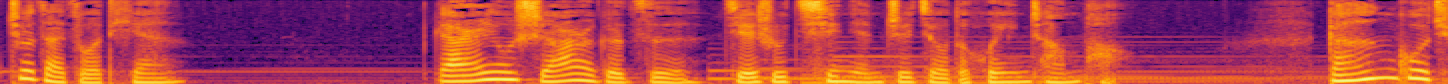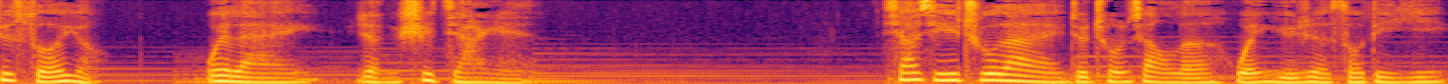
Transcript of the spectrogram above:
就在昨天，两人用十二个字结束七年之久的婚姻长跑，感恩过去所有，未来仍是家人。消息一出来，就冲上了文娱热搜第一。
